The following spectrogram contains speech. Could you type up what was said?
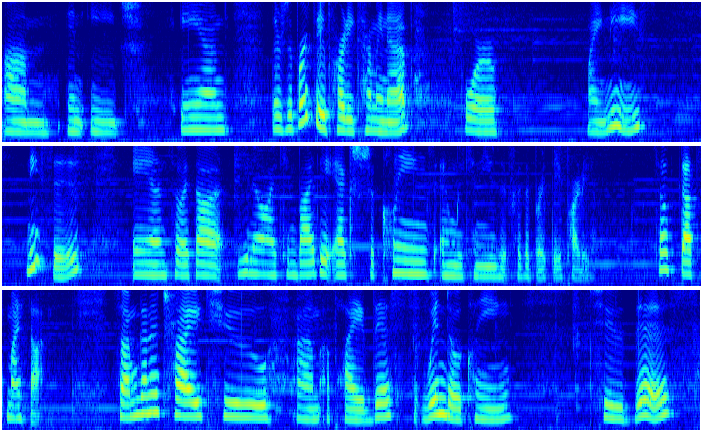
um, in each. And there's a birthday party coming up for my niece, nieces, and so I thought, you know, I can buy the extra clings and we can use it for the birthday party. So that's my thought. So I'm going to try to um, apply this window cling to this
